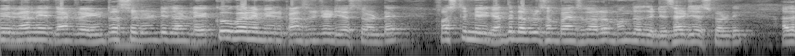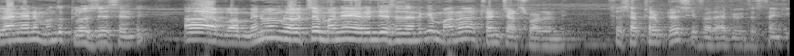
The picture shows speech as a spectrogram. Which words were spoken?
మీరు కానీ దాంట్లో ఇంట్రెస్టెడ్ ఉండి దాంట్లో ఎక్కువగానే మీరు కాన్సన్ట్రేట్ చేస్తూ ఉంటే ఫస్ట్ మీకు ఎంత డబ్బులు సంపాదించుకోవాలో ముందు అది డిసైడ్ చేసుకోండి. అది రాగానే ముందు క్లోజ్ చేసేయండి. మినిమం వచ్చే మనీ అరేంజ్ చేసేదానికి మన ట్రెండ్ చార్ట్స్ వాడండి. So subscribe to if are happy with thank you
